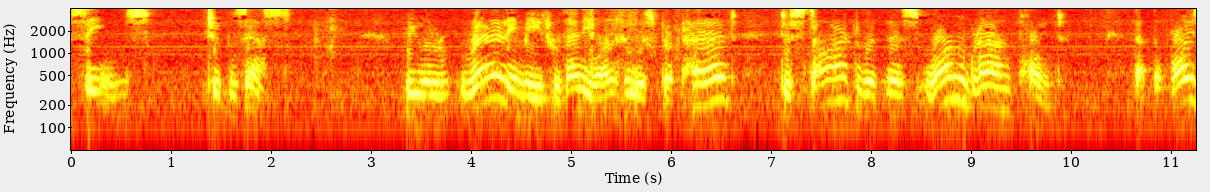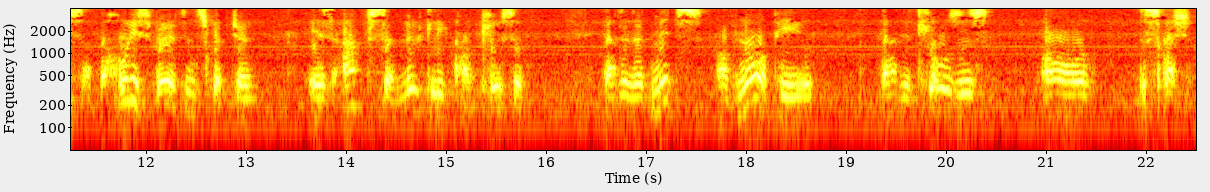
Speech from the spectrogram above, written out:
seems to possess. We will rarely meet with anyone who is prepared to start with this one grand point that the voice of the Holy Spirit in Scripture is absolutely conclusive, that it admits of no appeal, that it closes all discussion.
